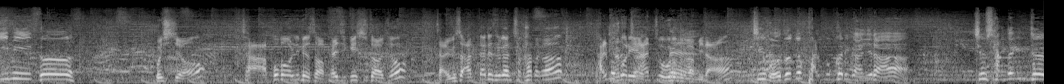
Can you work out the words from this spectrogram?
이미 그 보시죠. 자, 뽑아 올리면서 배지기 시도하죠. 자, 여기서 안다리 들어간 척 하다가 발목걸이 그렇죠. 안쪽으로 네. 들어갑니다. 지금 얻어진 발목걸이가 아니라 지금 상당히 저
